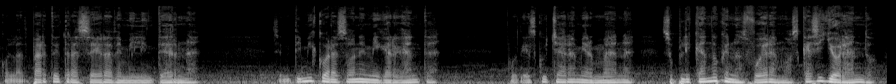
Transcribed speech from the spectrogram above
con la parte trasera de mi linterna. Sentí mi corazón en mi garganta. Podía escuchar a mi hermana suplicando que nos fuéramos, casi llorando.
